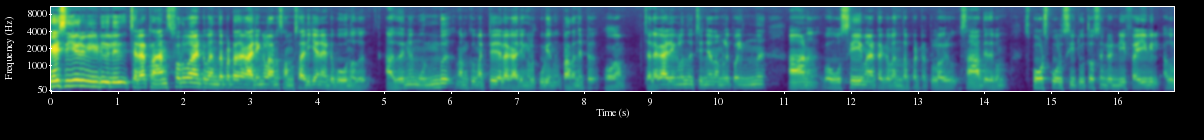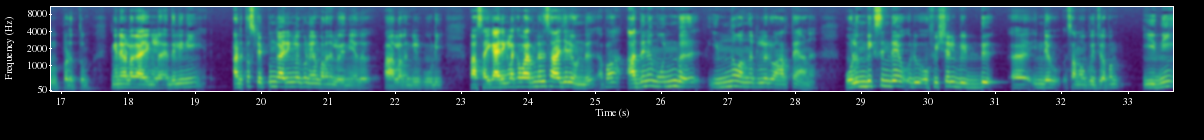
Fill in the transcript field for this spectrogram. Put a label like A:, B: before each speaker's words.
A: Guys ഈ ഒരു വീഡിയോയിൽ ചില ട്രാൻസ്ഫറുമായിട്ട് ബന്ധപ്പെട്ട കാര്യങ്ങളാണ് സംസാരിക്കാനായിട്ട് പോകുന്നത്. അതിന് മുൻപ് നമുക്ക് മറ്റ് ചില കാര്യങ്ങൾ കൂടി ഒന്ന് പറഞ്ഞിട്ട് പോകാം. ചില കാര്യങ്ങളെന്ന് വെച്ച് കഴിഞ്ഞാൽ നമ്മളിപ്പോൾ ഇന്ന് ആണ് ഇപ്പോൾ ഒ സി ഐയുമായിട്ടൊക്കെ ബന്ധപ്പെട്ടിട്ടുള്ള ഒരു സാധ്യത. ഇപ്പം sports policy two thousand twenty ഫൈവിൽ അത് ഉൾപ്പെടുത്തും. ഇങ്ങനെയുള്ള കാര്യങ്ങൾ. ഇതിലിനി അടുത്ത സ്റ്റെപ്പും കാര്യങ്ങളൊക്കെ ഞാൻ പറഞ്ഞല്ലോ. ഇനി അത് പാർലമെന്റിൽ കൂടി പാസ്സായി കാര്യങ്ങളൊക്കെ വരേണ്ട ഒരു സാഹചര്യമുണ്ട് അപ്പോൾ അതിന് മുൻപ് ഇന്ന് വന്നിട്ടുള്ളൊരു വാർത്തയാണ് ഒളിമ്പിക്സിന്റെ ഒരു ഒഫീഷ്യൽ ബിഡ് ഇന്ത്യ സമർപ്പിച്ചു. അപ്പം ഇനി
